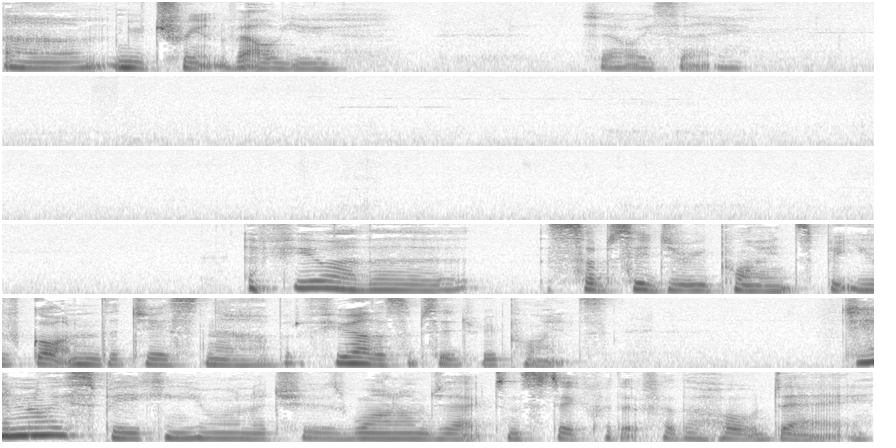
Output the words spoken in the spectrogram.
um, nutrient value, shall we say. A few other subsidiary points, but you've gotten the gist now, but a few other subsidiary points. Generally speaking, you want to choose one object and stick with it for the whole day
